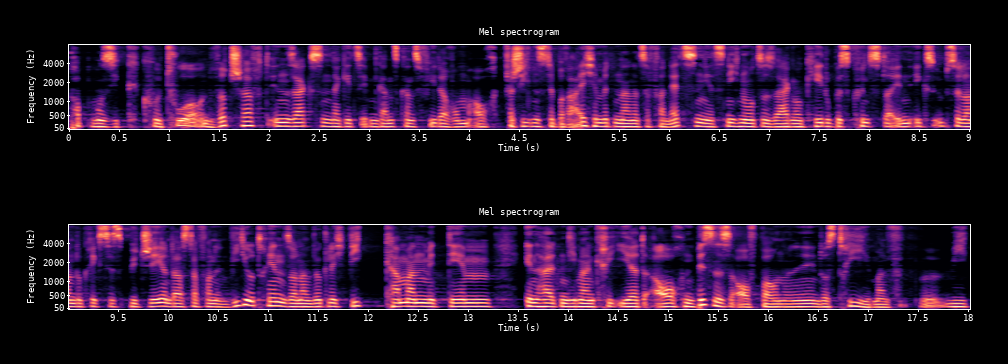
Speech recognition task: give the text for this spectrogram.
Popmusik, Kultur und Wirtschaft in Sachsen. Da geht es eben ganz, ganz viel darum, auch verschiedenste Bereiche miteinander zu vernetzen. Jetzt nicht nur zu sagen, okay, du bist Künstler in XY, du kriegst das Budget und darfst davon ein Video drehen, sondern wirklich, wie kann man mit dem Inhalten, die man kreiert, auch ein Business aufbauen und eine Industrie? Man, wie,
